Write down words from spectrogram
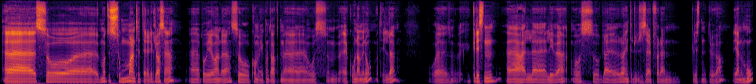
Eh, så eh, på en måte sommeren til tredje klasse eh, på videregående så kom jeg i kontakt med hos, som er kona mi nå, Mathilde. Hun er kristen eh, hele livet, og så ble jeg da introdusert for den kristne trua gjennom henne.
